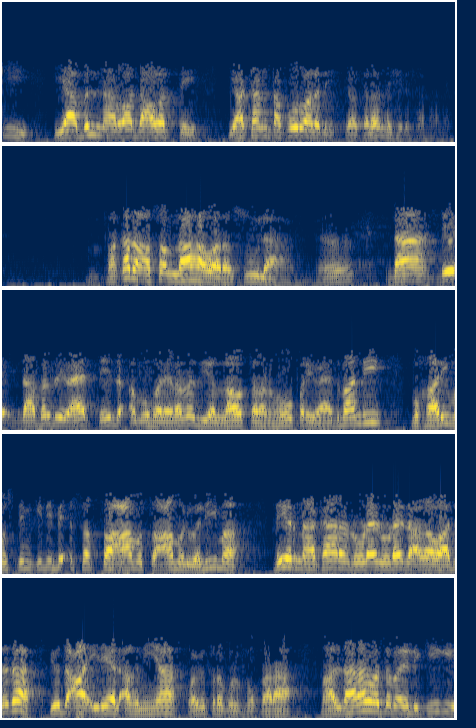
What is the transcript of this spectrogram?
کی یا بل ناروا دعوت ته یا ټن ټکور والا دی یا تعالی نشي رساله فقد عصى الله ورسوله دا دا بل روایت ته د ابو هريره رضی الله تعالی عنہ پر روایت باندې بخاری مسلم کې دی بئس الطعام طعام الولیمه ډیر ناکار ډوړې ډوړې دا هغه واده ده یدعا الی الاغنیا و یترک الفقراء مالداران وته بل لیکيږي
